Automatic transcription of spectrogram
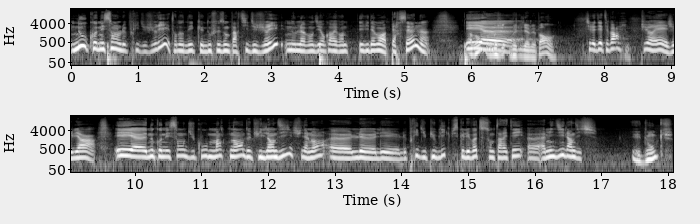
nous connaissons le prix du jury, étant donné que nous faisons partie du jury. Nous ne l'avons dit encore évidemment à personne. Ah bon Moi, je l'ai- moi, je l'ai dit à mes parents. Tu l'as dit à tes parents? Purée, Julien. Et euh, nous connaissons du coup maintenant, depuis lundi finalement, euh, le, les- le prix du public, puisque les votes se sont arrêtés euh, à midi lundi. Et donc,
